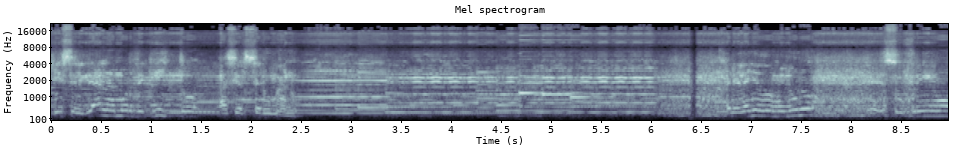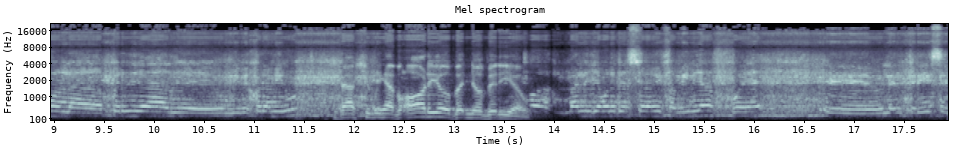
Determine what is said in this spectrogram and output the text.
que es el gran amor de Cristo hacia el ser humano. En el año 2001 eh, sufrimos la pérdida de mi mejor amigo. Actually, we have audio but no video. Le llamó la atención a mi familia fue eh, la entereza y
